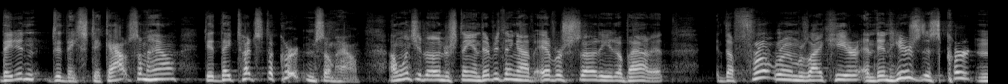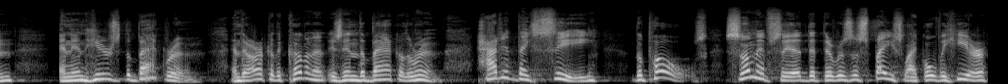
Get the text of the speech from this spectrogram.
They didn't, did they stick out somehow? Did they touch the curtain somehow? I want you to understand everything I've ever studied about it the front room was like here, and then here's this curtain, and then here's the back room. And the Ark of the Covenant is in the back of the room. How did they see the poles? Some have said that there was a space like over here,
